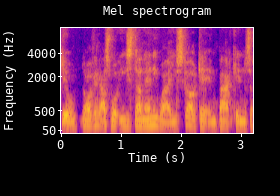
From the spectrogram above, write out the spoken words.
You know, I think that's what he's done anyway. He's got to get him back in. So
